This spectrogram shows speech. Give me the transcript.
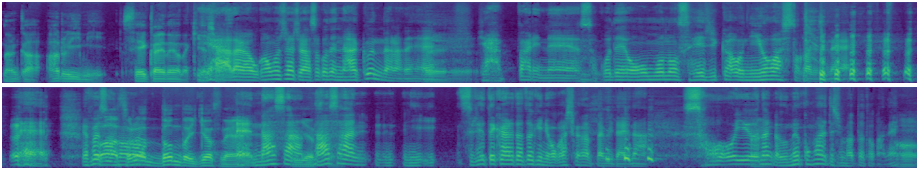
なんかある意味正解のような気がします。やーだから岡本社長あそこで泣くんならね、えやっぱりね、そこで大物政治家を匂わすとかですね、ええ。やっぱりその、まあそれはどんどんいきますね。えー NASA ね。NASA に連れてかれた時におかしくなったみたいな そういうなんか埋め込まれてしまったとかね、あ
